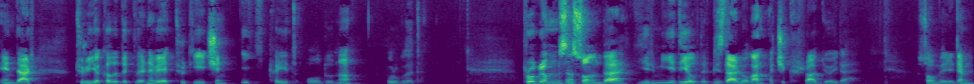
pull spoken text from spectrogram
ender türü yakaladıklarını ve Türkiye için ilk kayıt olduğunu vurguladı. Programımızın sonunda 27 yıldır bizlerle olan Açık Radyo ile son verelim.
